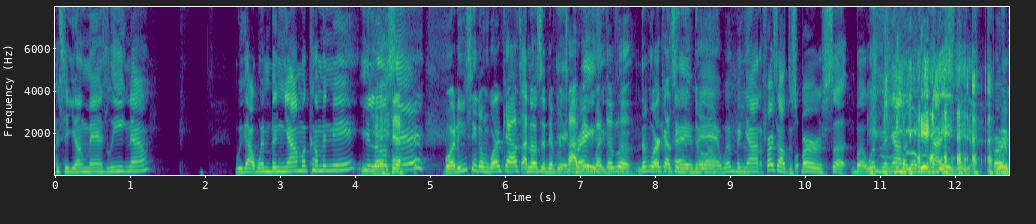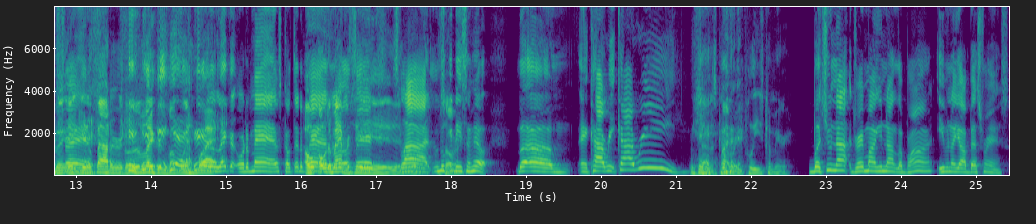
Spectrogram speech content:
it's a young man's league now. We got Wembanyama coming in. You know what I'm saying? Boy, do you see them workouts? I know it's a different Yeah, topic, crazy. but them, look, them workouts he hey man, doing. Wembanyama. First off, the Spurs suck, but Wembanyama gonna be yeah, nice. yeah, yeah. Spurs Women, hey, get trash. up out of here. Go to the Lakers, my yeah, boy. yeah, the Lakers or the Mavs. Come to the Oh, oh, Mavs. the you know what Yeah, yeah, yeah, Slide. yeah. I'm Luka sorry. needs some help. But um, and Kyrie, Kyrie. Shout out to Kyrie. Please come here. But you're not Draymond. You're not LeBron. Even though y'all best friends,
